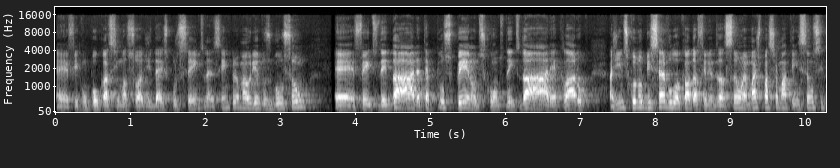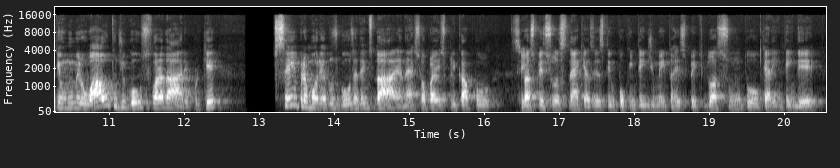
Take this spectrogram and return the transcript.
é, fica um pouco acima só de 10%. Né? Sempre a maioria dos gols são é, feitos dentro da área, até porque os pênaltis contam dentro da área. É claro, a gente quando observa o local da finalização é mais para chamar atenção se tem um número alto de gols fora da área, porque sempre a maioria dos gols é dentro da área, né? Só para explicar para as pessoas, né, que às vezes têm um pouco de entendimento a respeito do assunto ou querem entender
